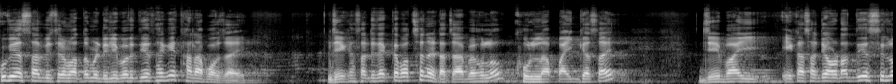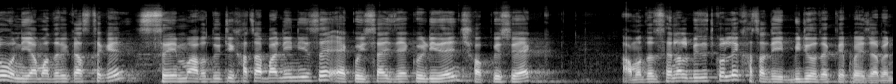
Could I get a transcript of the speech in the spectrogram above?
কুরিয়ার সার্ভিসের মাধ্যমে ডেলিভারি দিয়ে থাকে থানা পর্যায়ে। যে খাঁচাটি দেখতে পাচ্ছেন, এটা যাবে হলো খুলনা পাইক গাছায় যে ভাই এই খাঁচাটি অর্ডার দিয়েছিল, উনি আমাদের কাছ থেকে সেম আরও দুইটি খাঁচা বানিয়ে নিয়েছে, একই সাইজ একই ডিজাইন সব কিছু এক। আমাদের চ্যানেল ভিজিট করলে খাঁচাটি ভিডিও দেখতে পেয়ে যাবেন।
